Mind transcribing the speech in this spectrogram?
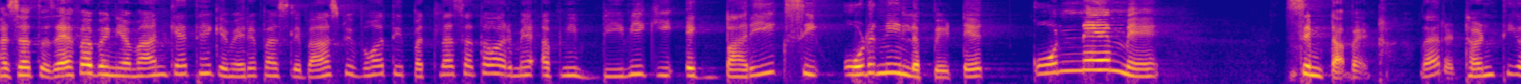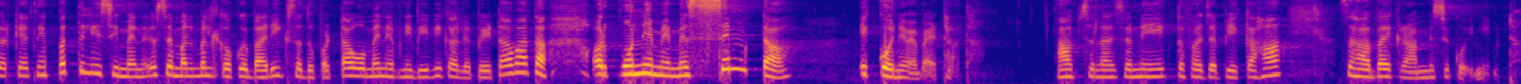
حضرت عزیفہ بن یمان کہتے ہیں کہ میرے پاس لباس بھی بہت ہی پتلا سا تھا اور میں اپنی بیوی کی ایک باریک سی اوڑنی لپیٹے کونے میں سمٹا بیٹھا۔ ظاہر ٹھنڈ تھی اور کہتے ہیں پتلی سی میں نے جیسے ململ کا کوئی باریک سا دوپٹا وہ میں نے اپنی بیوی کا لپیٹا ہوا تھا اور کونے میں میں سمٹا ایک کونے میں بیٹھا تھا۔ آپ صلی اللہ علیہ وسلم نے ایک دفعہ جب یہ کہا، صحابہ اکرام میں سے کوئی نہیں اٹھا۔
